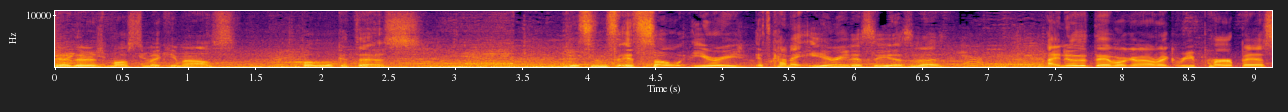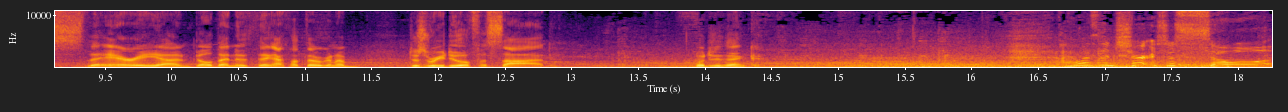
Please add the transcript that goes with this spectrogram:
Yeah, there's most of Mickey Mouse. But look at this. This is, it's so eerie. It's kind of eerie to see, isn't it? Yeah. I knew that they were gonna like repurpose the area and build that new thing. I thought they were gonna just redo a facade. What do you think? I wasn't sure. It's just so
